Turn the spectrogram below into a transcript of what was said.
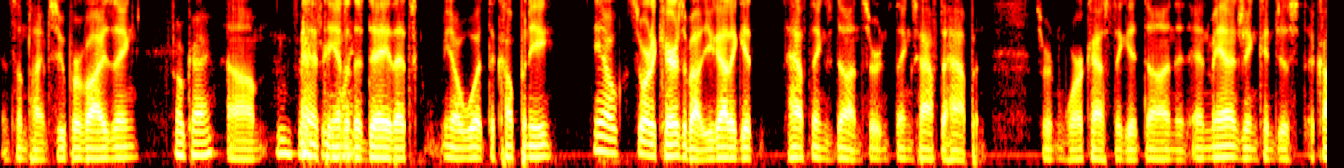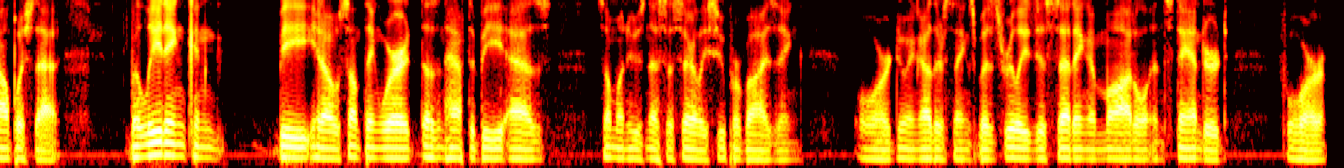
and sometimes supervising. Okay. Um, at the end of the day, that's you know what the company, you know, sort of cares about. You got to get have things done. Certain things have to happen. Certain work has to get done, and, and managing can just accomplish that. But leading can be, you know, something where it doesn't have to be as someone who's necessarily supervising or doing other things, but it's really just setting a model and standard for,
